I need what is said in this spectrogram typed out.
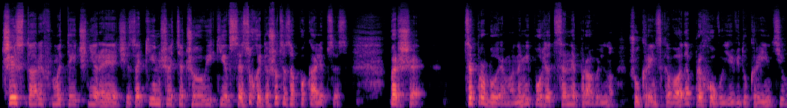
Чисто арифметичні речі, закінчаться чоловіки, все. Слухайте, що це за апокаліпсис? Перше, це проблема. На мій погляд, це неправильно, що українська влада приховує від українців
